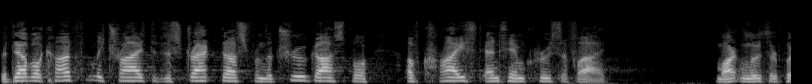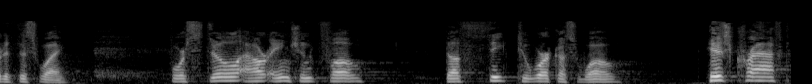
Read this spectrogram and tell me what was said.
The devil constantly tries to distract us from the true gospel of Christ and Him crucified. Martin Luther put it this way, For still our ancient foe doth seek to work us woe. His craft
